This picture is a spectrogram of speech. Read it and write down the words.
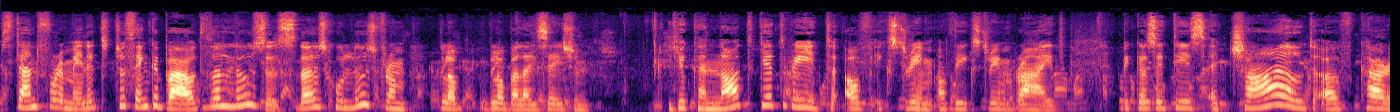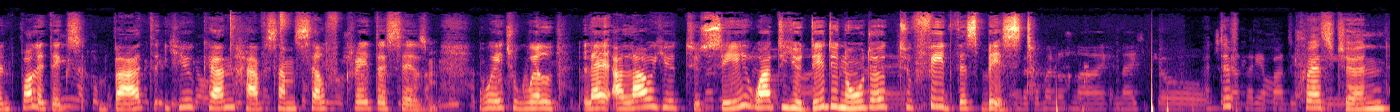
stand for a minute to think about the losers, those who lose from glo globalization. You cannot get rid of extreme of the extreme right because it is a child of current politics, but you can have some self-criticism, which will allow you to see what you did in order to feed this beast question,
